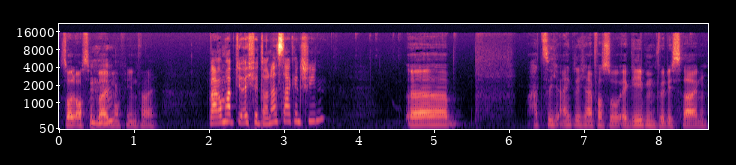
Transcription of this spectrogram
soll auch so mhm. bleiben auf jeden Fall. Warum habt ihr euch für Donnerstag entschieden? Äh, hat sich eigentlich einfach so ergeben, würde ich sagen.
